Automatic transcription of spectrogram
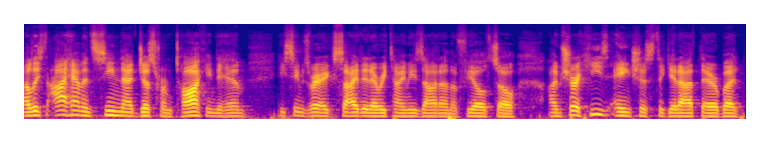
At least I haven't seen that just from talking to him. He seems very excited every time he's out on the field. So I'm sure he's anxious to get out there. But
